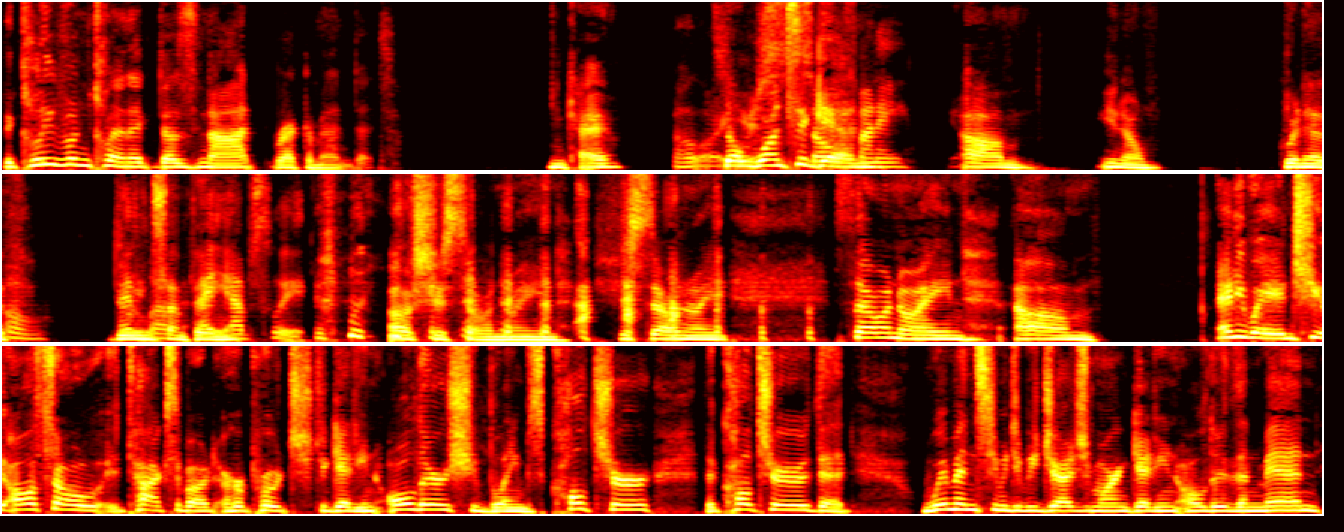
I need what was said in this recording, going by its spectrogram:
the Cleveland Clinic does not recommend it. Okay. oh, Lord, so once so again, funny. Um, you know, Gwyneth Oh, doing I love, something. I absolutely. Oh, she's so annoying. She's so annoying. So annoying. Um anyway, and she also talks about her approach to getting older. She blames culture, the culture that women seem to be judged more in getting older than men.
